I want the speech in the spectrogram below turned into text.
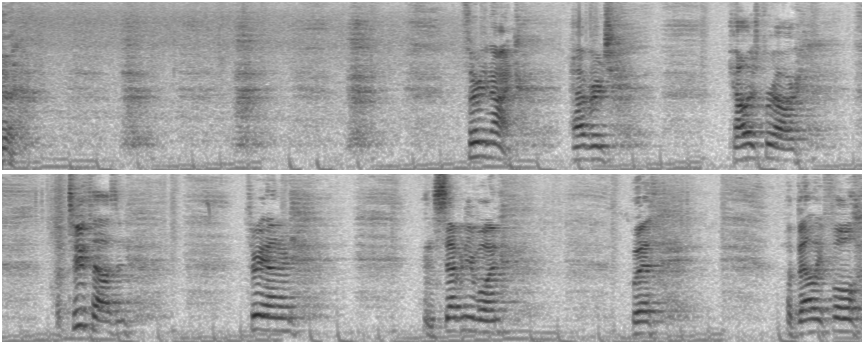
39. Average calories per hour of 2,371 with a belly full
